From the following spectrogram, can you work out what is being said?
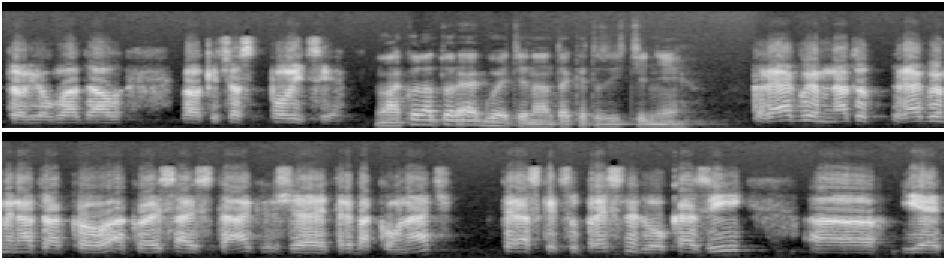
ktorý ovládal veľké časť policie. No ako na to reagujete na takéto zistenie? Reagujem na to, reagujeme na to ako, ako SAS tak, že treba konať. Teraz, keď sú presné dôkazy, uh, je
